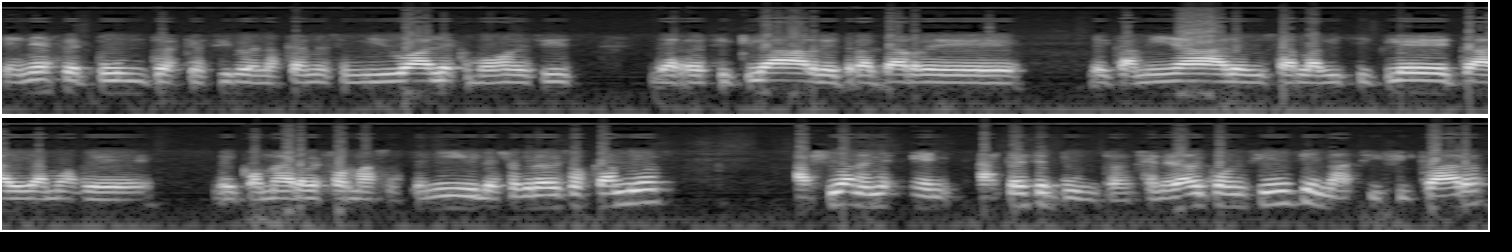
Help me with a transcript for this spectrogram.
en ese punto es que sirven los cambios individuales, como vos decís, de reciclar, de tratar de, caminar, de usar la bicicleta, digamos, de, comer de forma sostenible. Yo creo que esos cambios ayudan en, hasta ese punto, en generar conciencia y masificar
